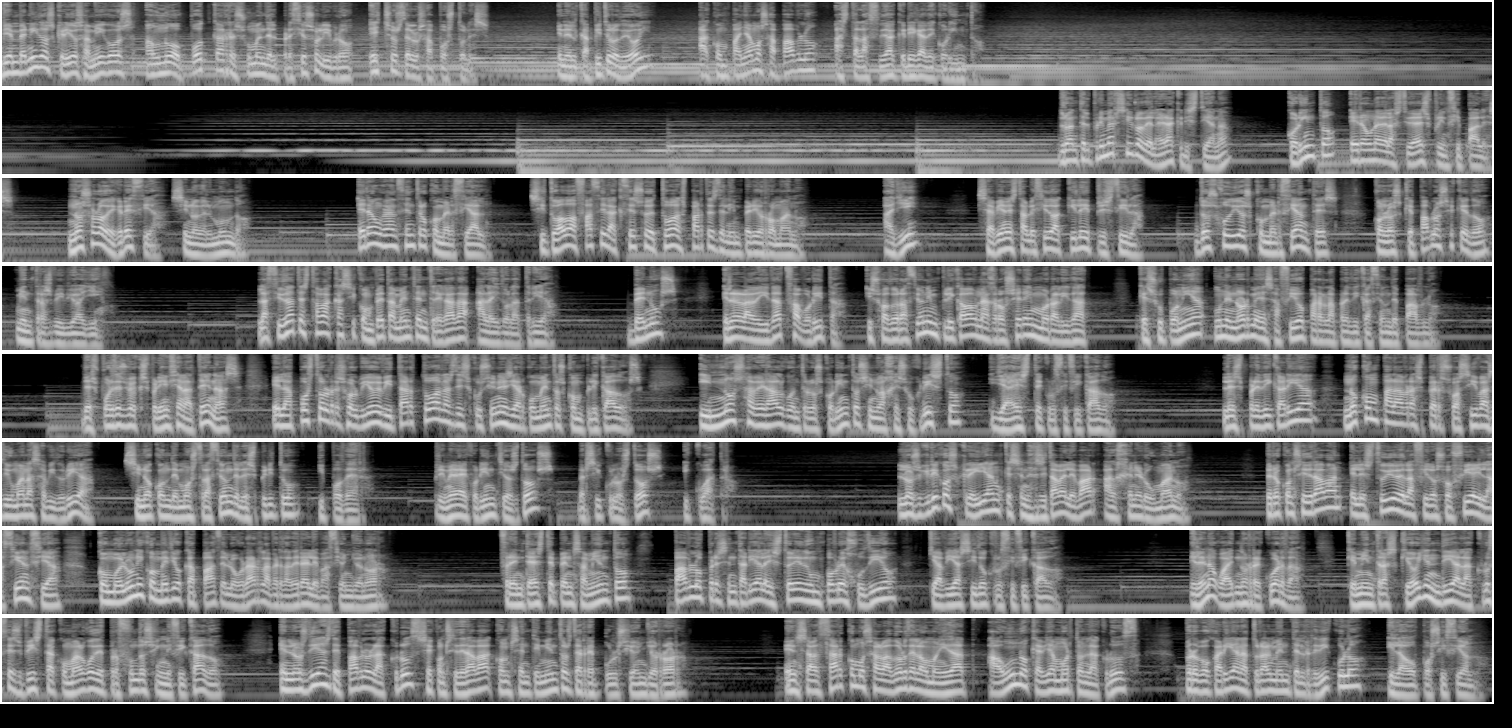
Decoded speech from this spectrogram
Bienvenidos queridos amigos a un nuevo podcast resumen del precioso libro Hechos de los Apóstoles. En el capítulo de hoy acompañamos a Pablo hasta la ciudad griega de Corinto. Durante el primer siglo de la era cristiana, Corinto era una de las ciudades principales, no solo de Grecia, sino del mundo. Era un gran centro comercial, situado a fácil acceso de todas partes del Imperio Romano. Allí se habían establecido Aquila y Priscila, dos judíos comerciantes con los que Pablo se quedó mientras vivió allí. La ciudad estaba casi completamente entregada a la idolatría. Venus era la deidad favorita y su adoración implicaba una grosera inmoralidad que suponía un enorme desafío para la predicación de Pablo. Después de su experiencia en Atenas, el apóstol resolvió evitar todas las discusiones y argumentos complicados y no saber algo entre los corintios sino a Jesucristo y a este crucificado. Les predicaría no con palabras persuasivas de humana sabiduría, sino con demostración del Espíritu y poder. 1 Corintios 2, versículos 2 y 4. Los griegos creían que se necesitaba elevar al género humano, pero consideraban el estudio de la filosofía y la ciencia como el único medio capaz de lograr la verdadera elevación y honor. Frente a este pensamiento, Pablo presentaría la historia de un pobre judío que había sido crucificado. Elena White nos recuerda que mientras que hoy en día la cruz es vista como algo de profundo significado, en los días de Pablo la cruz se consideraba con sentimientos de repulsión y horror. Ensalzar como salvador de la humanidad a uno que había muerto en la cruz provocaría naturalmente el ridículo y la oposición.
